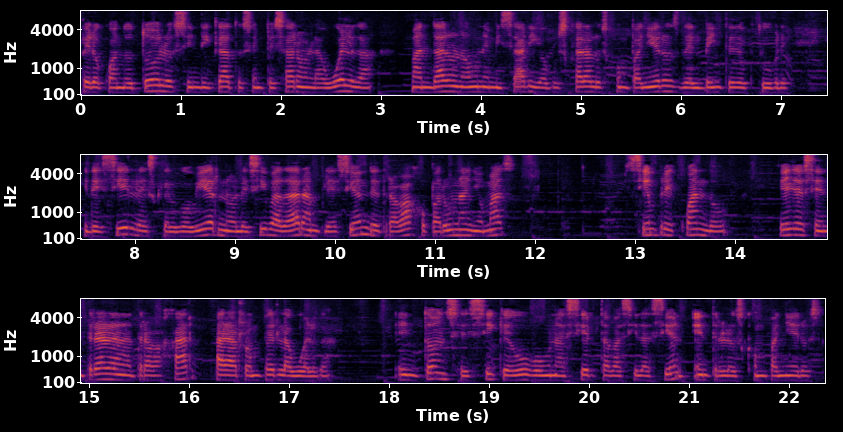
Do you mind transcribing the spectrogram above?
pero cuando todos los sindicatos empezaron la huelga, mandaron a un emisario a buscar a los compañeros del 20 de octubre y decirles que el gobierno les iba a dar ampliación de trabajo para un año más, siempre y cuando ellos entraran a trabajar para romper la huelga. Entonces sí que hubo una cierta vacilación entre los compañeros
